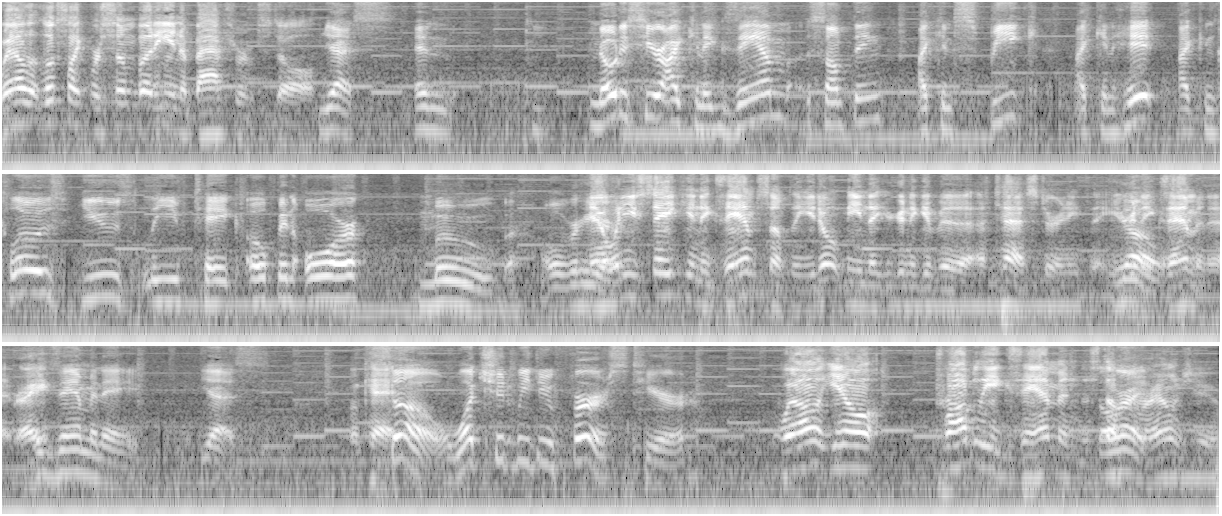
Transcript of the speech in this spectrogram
Well, it looks like we're somebody in a bathroom stall. yes, and notice here I can exam something, I can speak, I can hit, I can close, use, leave, take, open, or move over here. Yeah, when you say you can examine something, you don't mean that you're going to give it a, a test or anything. You're going to examine it, right? Examinate. Yes. Okay. So, what should we do first here? well, you know, probably examine the stuff Alright. around you.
